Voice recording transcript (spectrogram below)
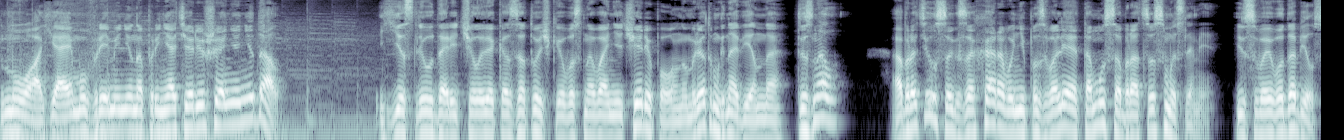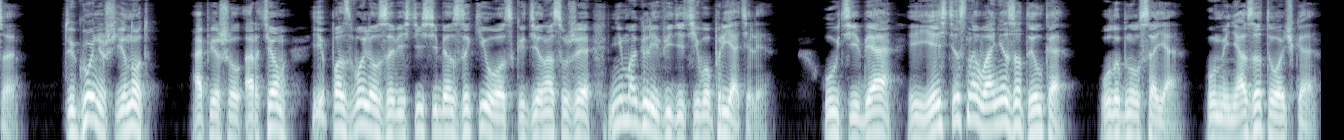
Ну а я ему времени на принятие решения не дал. Если ударить человека заточкой в основании черепа, он умрет мгновенно. Ты знал? Обратился к Захарову, не позволяя тому собраться с мыслями. И своего добился. «Ты гонишь, енот?» – опешил Артем и позволил завести себя за киоск, где нас уже не могли видеть его приятели. «У тебя есть основание затылка», – улыбнулся я. «У меня заточка.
